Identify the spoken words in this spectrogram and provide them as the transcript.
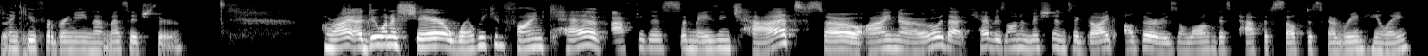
Thank you for bringing that message through. All right, I do want to share where we can find Kev after this amazing chat. So I know that Kev is on a mission to guide others along this path of self discovery and healing.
